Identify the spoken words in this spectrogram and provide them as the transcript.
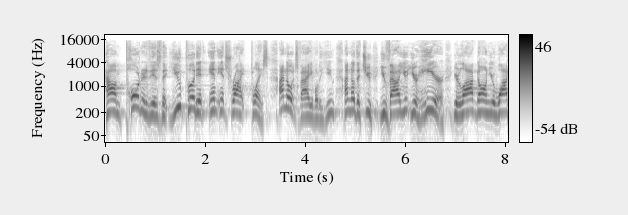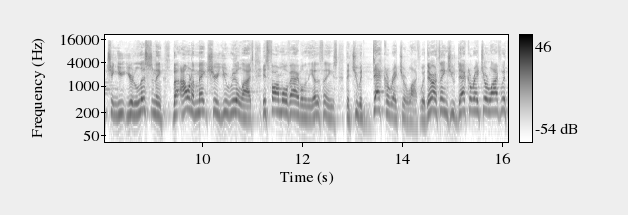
how important it is that you put it in its right place. I know it's valuable to you. I know that you, you value it. You're here, you're logged on, you're watching, you, you're listening, but I want to make sure you realize it's far more valuable than the other things that you would decorate your life with. There are things you decorate your life with,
